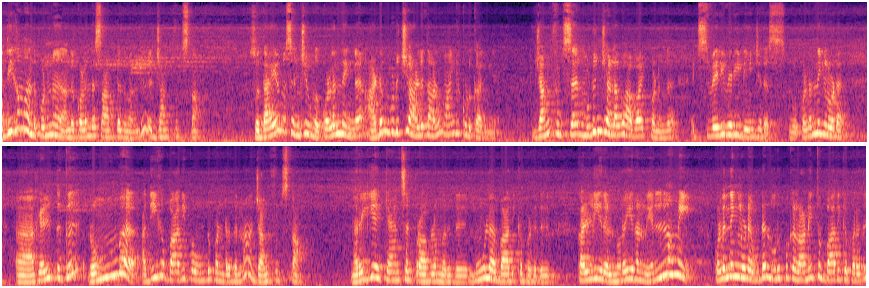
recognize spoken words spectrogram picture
அதிகமாக அந்த பொண்ணு அந்த குழந்தை சாப்பிட்டது வந்து ஜங்க் ஃபுட்ஸ் தான். ஸோ தயவு செஞ்சு உங்கள் குழந்தைங்க அடம் பிடிச்சி அழுதாலும் வாங்கி கொடுக்காதீங்க. ஜங்க் ஃபுட்ஸை முடிஞ்ச அளவு அவாய்ட் பண்ணுங்கள் இட்ஸ் வெரி வெரி டேஞ்சரஸ் உங்கள் குழந்தைங்களோட ஹெல்த்துக்கு ரொம்ப அதிக பாதிப்பை உண்டு பண்ணுறதுன்னா ஜங்க் ஃபுட்ஸ் தான். நிறைய கேன்சர் ப்ராப்ளம் வருது மூளை பாதிக்கப்படுது கல்லீரல் நுரையீரல் எல்லாமே குழந்தைங்களோட உடல் உறுப்புகள் அனைத்தும் பாதிக்கப்படுறது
